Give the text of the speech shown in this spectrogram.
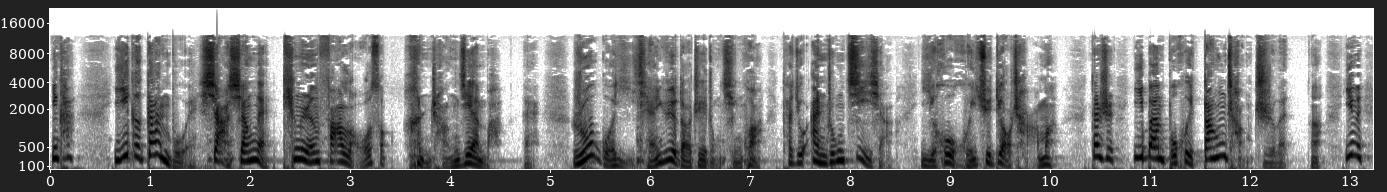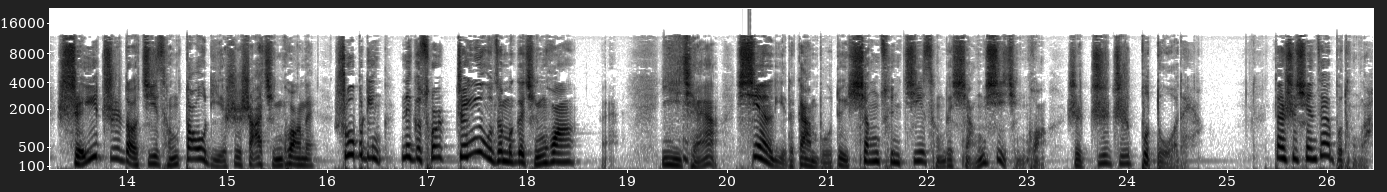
你看，一个干部哎下乡哎听人发牢骚，很常见吧？如果以前遇到这种情况，他就暗中记下，以后回去调查嘛。但是，一般不会当场质问啊，因为谁知道基层到底是啥情况呢？说不定那个村真有这么个情况。哎，以前啊，县里的干部对乡村基层的详细情况是知之不多的呀。但是现在不同了。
